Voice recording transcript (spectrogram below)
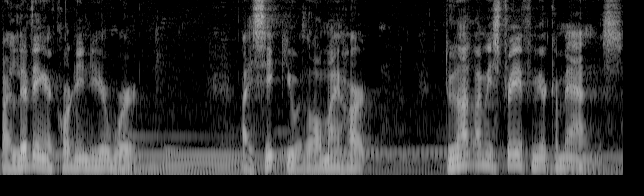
By living according to your word. I seek you with all my heart. Do not let me stray from your commands.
